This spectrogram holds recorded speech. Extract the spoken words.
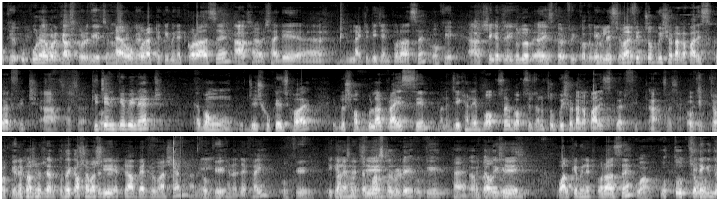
ওকে উপরে আবার কাজ করে দিয়েছেন হ্যাঁ উপরে একটা ক্যাবিনেট করা আছে। আচ্ছা। আর সাইডে লাইটের ডিজাইন করা আছে। ওকে সেক্ষেত্রে এগুলোর স্কোয়ার ফিট কত এগুলো স্কোয়ার ফিট চব্বিশশো টাকা পার স্কোয়ার ফিট আচ্ছা আচ্ছা কিচেন ক্যাবিনেট এবং যে শোকেজ হয় এগুলো সবগুলার প্রাইস সেম মানে যেখানে বক্স হয় বক্সের জন্য চব্বিশশো টাকা পার স্কোয়ার ফিট আচ্ছা আচ্ছা ওকে চমৎকার। এর পাশাপাশি আর কোথায় পাশাপাশি একটা বেডরুম আসেন আমি এখানে দেখাই। ওকে এখানে হচ্ছে- মাস্টার বেডে ওকে হ্যাঁ এটা হচ্ছে ওয়াল ক্যাবিনেট করা আছে। ওয়াও কত এটা কিন্তু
